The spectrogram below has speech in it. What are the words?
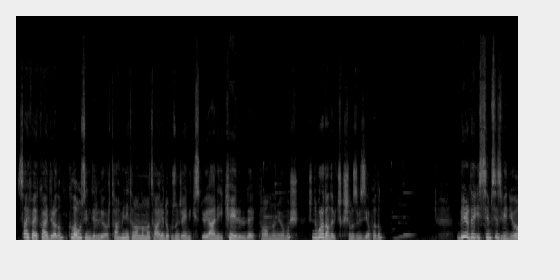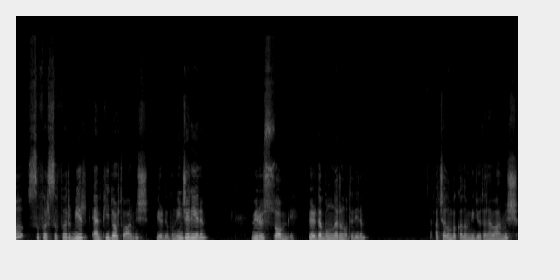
Sayfayı kaydıralım. Kılavuz indiriliyor. Tahmini tamamlanma tarihi 9. ayın ikisi diyor. Yani 2 Eylül'de tamamlanıyormuş. Şimdi buradan da bir çıkışımızı biz yapalım. Bir de isimsiz video 001 MP4 varmış. Bir de bunu inceleyelim. Virüs, zombi. Bir de bunları not edelim. Açalım bakalım videoda ne varmış.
